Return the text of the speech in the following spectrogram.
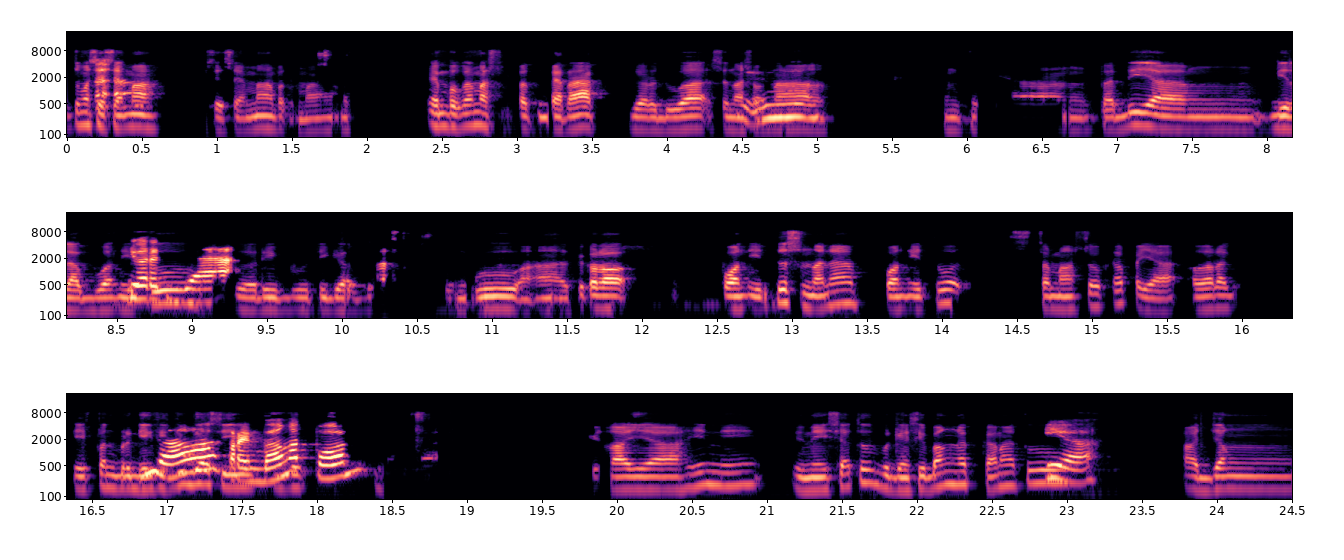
Itu masih SMA masih SMA empat emas eh bukan mas empat perak juara dua senasional. Untuk yang tadi yang di Labuan juara itu 2013 tunggu. Uh, tapi kalau pon itu sebenarnya pon itu termasuk apa ya? Olahraga event bergengsi ya, juga sih. keren banget pon. Wilayah ini Indonesia tuh bergengsi banget karena tuh iya. ajang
